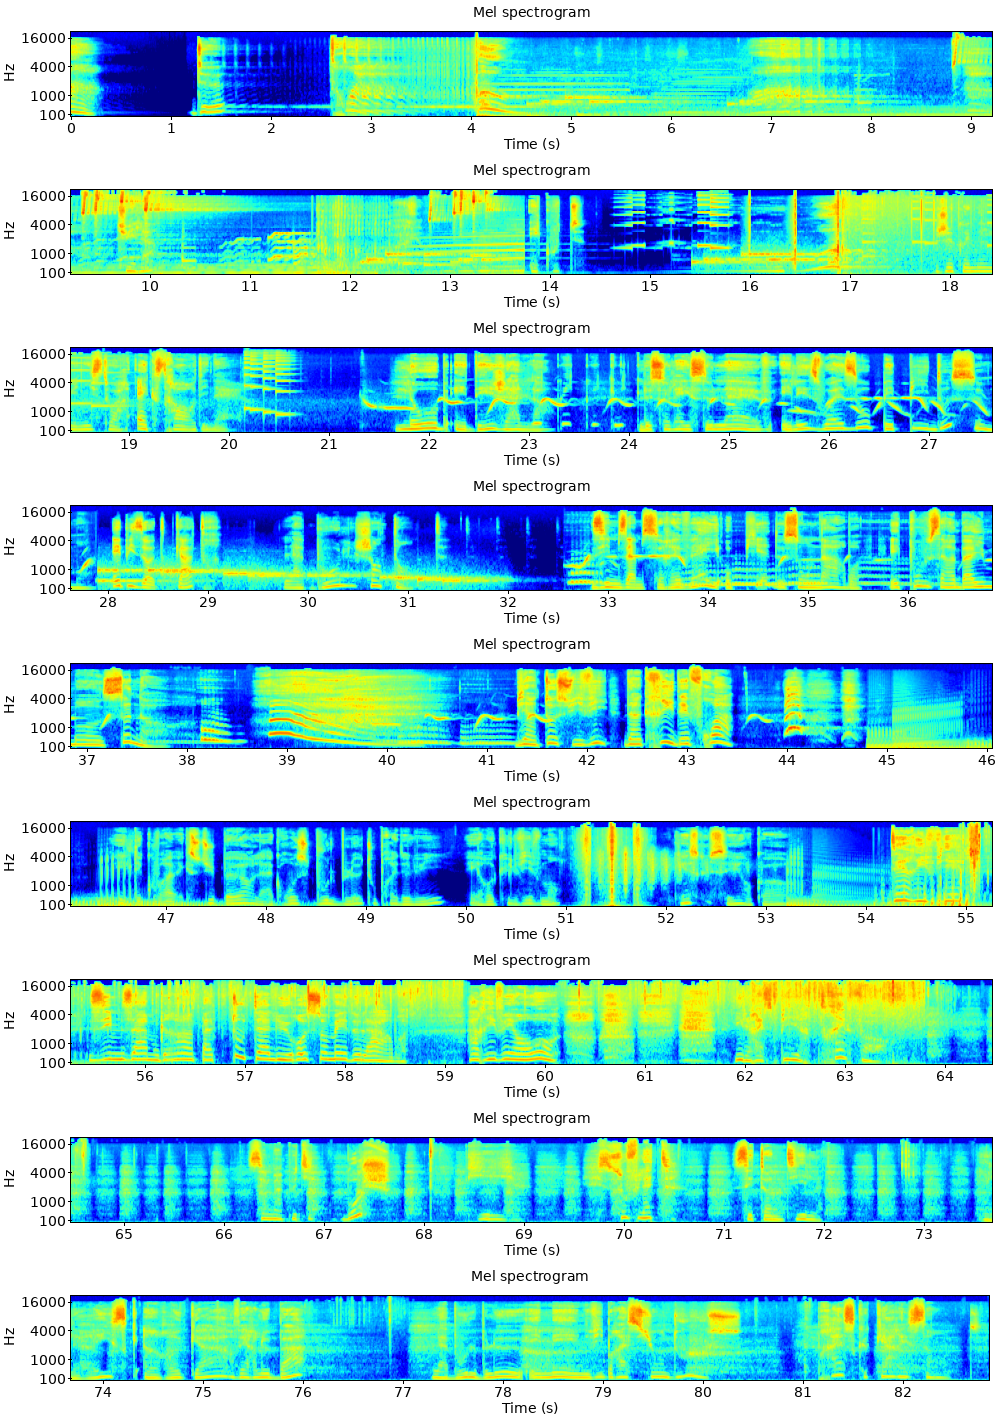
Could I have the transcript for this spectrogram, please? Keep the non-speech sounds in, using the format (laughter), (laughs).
Un, deux, trois. Boum Oh. Tu es là? Écoute. Je connais une histoire extraordinaire. L'aube est déjà là. Le soleil se lève et les oiseaux pépient doucement. Épisode 4 La boule chantante. Zimzam se réveille au pied de son arbre et pousse un bâillement sonore. Ah Bientôt suivi d'un cri d'effroi. Il découvre avec stupeur la grosse boule bleue tout près de lui et recule vivement. Qu'est-ce que c'est encore? Terrifié, Zimzam grimpe à toute allure au sommet de l'arbre. Arrivé en haut, il respire très fort. C'est ma petite bouche qui soufflette, s'étonne-t-il. Il risque un regard vers le bas. La boule bleue émet une vibration douce, presque caressante.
